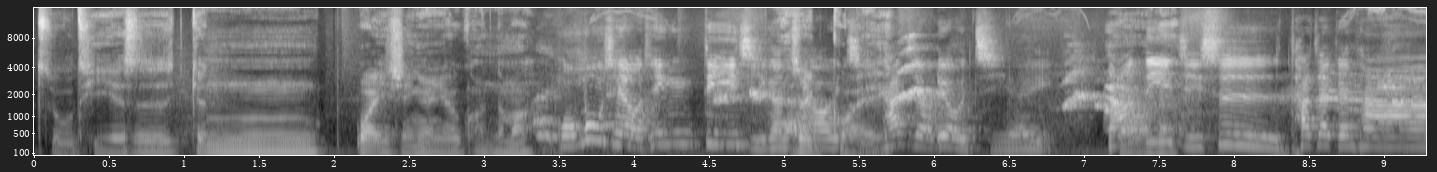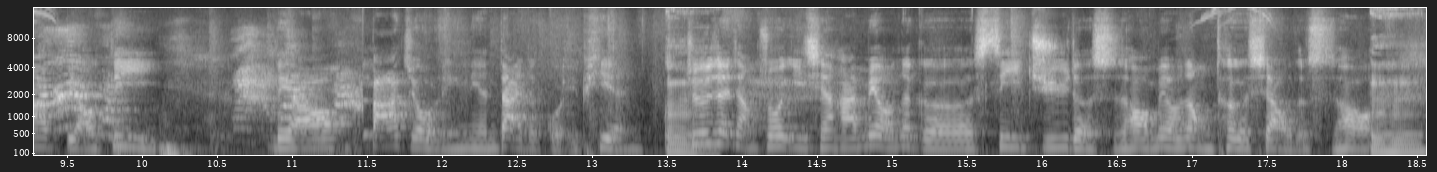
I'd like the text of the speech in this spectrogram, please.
主题也是跟外星人有关的吗？我目前有听第一集跟最后一集，他只有六集而已。然后第一集是他在跟他表弟聊八九零年代的鬼片，嗯、就是在讲说以前还没有那个 CG 的时候，没有那种特效的时候，嗯、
